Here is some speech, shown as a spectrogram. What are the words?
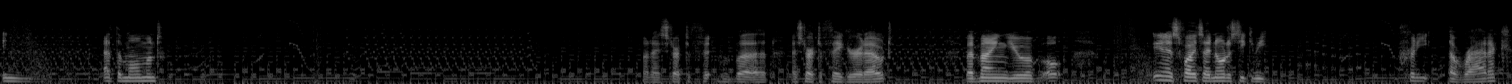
in at the moment. But I start to but I start to figure it out. But mind you, oh, in his fights, I noticed he can be pretty erratic.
